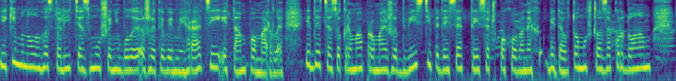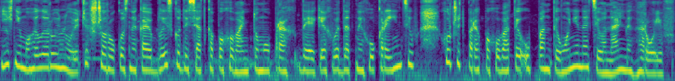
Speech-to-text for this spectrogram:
які минулого століття змушені були жити в еміграції і там померли. Йдеться зокрема про майже 250 тисяч похованих. Біда в тому, що за кордоном їхні могили руйнують. Щороку зникає близько десятка поховань. Тому прах деяких видатних українців хочуть перепоховати у пантеоні національних героїв.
